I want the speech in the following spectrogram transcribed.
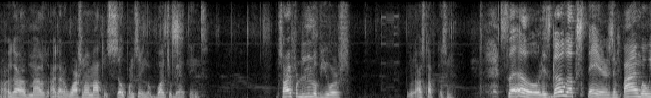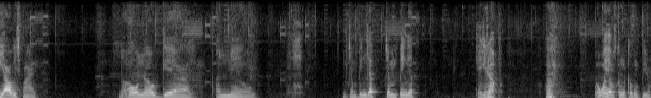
I gotta mouth. I gotta wash my mouth with soap. I'm saying a bunch of bad things. Sorry for the little viewers. I'll stop cussing. So let's go upstairs and find what we always find. The unknown guy. Unknown. Jumping up, jumping up. Get up. Huh? Oh wait, I was gonna come up here.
